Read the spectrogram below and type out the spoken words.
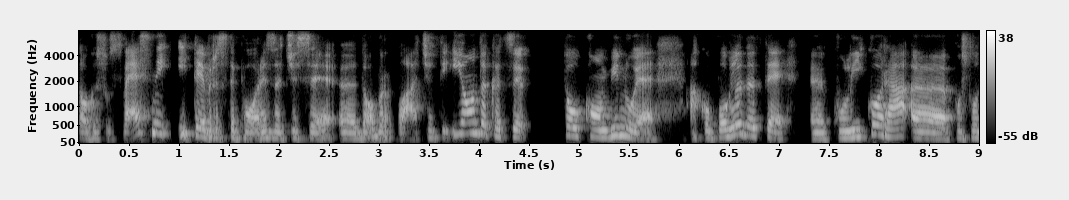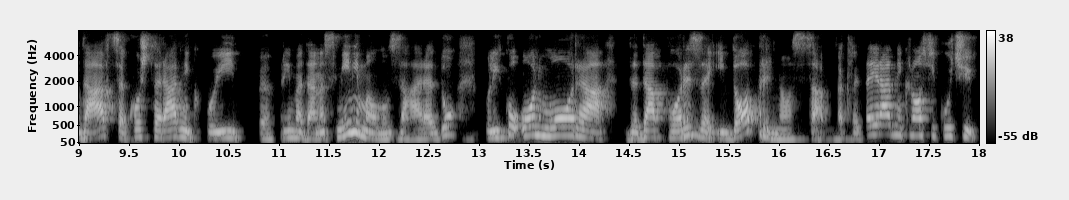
toga su svesni i te vrste poreza će se e, dobro plaćati. I onda kad se to kombinuje, ako pogledate e, koliko ra, e, poslodavca košta radnik koji prima danas minimalnu zaradu, koliko on mora da da poreza i doprinosa, dakle taj radnik nosi kući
